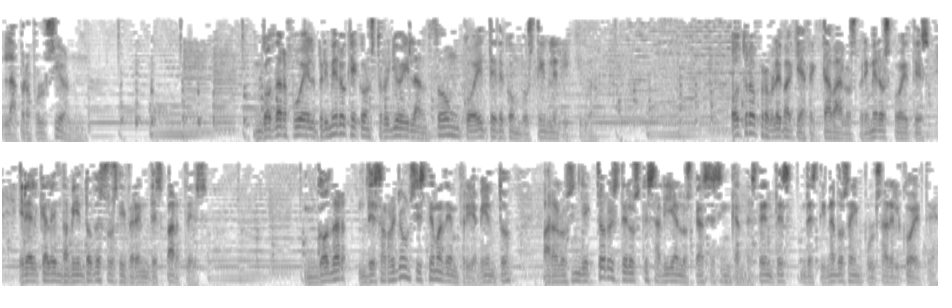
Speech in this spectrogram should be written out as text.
la propulsión. Goddard fue el primero que construyó y lanzó un cohete de combustible líquido. Otro problema que afectaba a los primeros cohetes era el calentamiento de sus diferentes partes. Goddard desarrolló un sistema de enfriamiento para los inyectores de los que salían los gases incandescentes destinados a impulsar el cohete.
